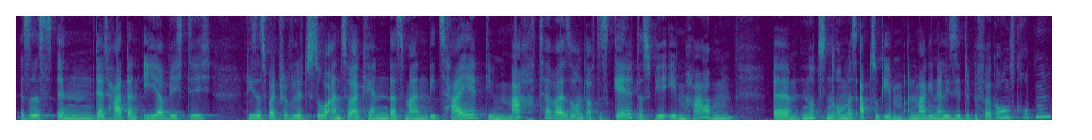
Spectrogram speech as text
Es ist in der Tat dann eher wichtig, dieses White Privilege so anzuerkennen, dass man die Zeit, die Macht teilweise und auch das Geld, das wir eben haben, ähm, nutzen, um es abzugeben an marginalisierte Bevölkerungsgruppen.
